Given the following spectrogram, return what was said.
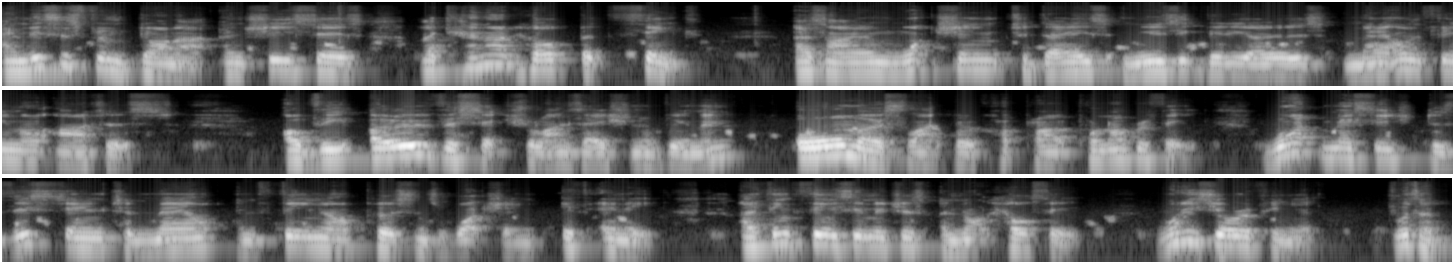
And this is from Donna. And she says, I cannot help but think as I am watching today's music videos, male and female artists, of the over sexualization of women, almost like pornography. What message does this send to male and female persons watching, if any? I think these images are not healthy. What is your opinion? What a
